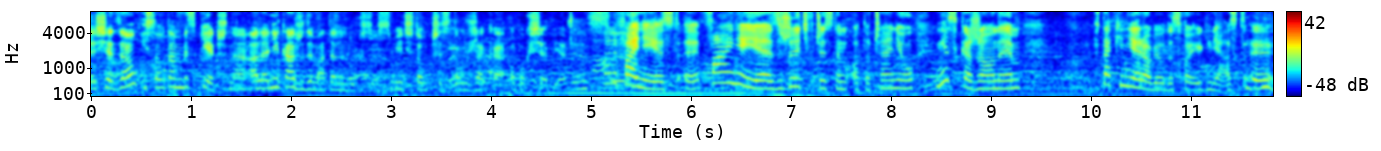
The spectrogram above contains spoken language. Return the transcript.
e, siedzą i są tam bezpieczne, ale nie każdy ma ten luksus, mieć tą czystą rzekę obok siebie, więc... Ale fajnie jest, y, fajnie jest żyć w czystym otoczeniu, nieskażonym. Ptaki nie robią do swoich gniazd. Y,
